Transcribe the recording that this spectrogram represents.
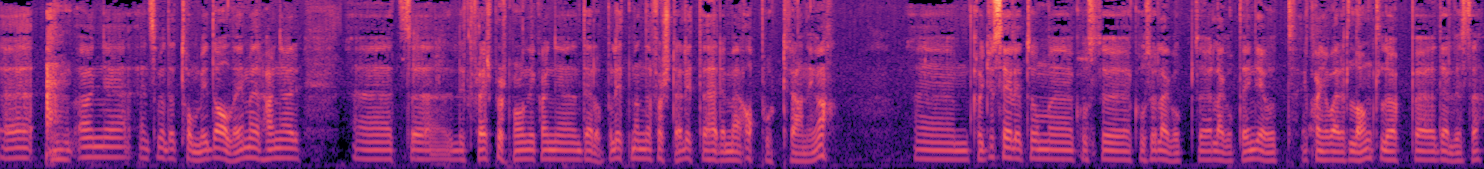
Uh, han, en som heter Tommy Dalheim her, han har uh, et, litt flere spørsmål om vi kan dele opp på litt. Men det første er litt det her med apporttreninga. kan du si litt om hvordan du, hvordan, du, legger, opp, legger opp den? Det, et, det, kan jo være et langt løp, delvis det.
